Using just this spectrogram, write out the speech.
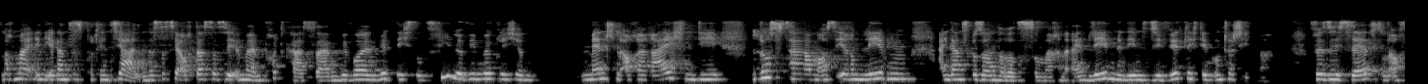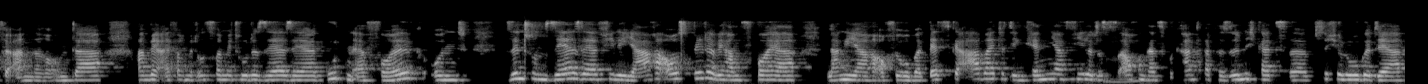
nochmal in ihr ganzes Potenzial. Und das ist ja auch das, was wir immer im Podcast sagen. Wir wollen wirklich so viele wie mögliche Menschen auch erreichen, die Lust haben, aus ihrem Leben ein ganz Besonderes zu machen. Ein Leben, in dem sie wirklich den Unterschied machen für sich selbst und auch für andere. Und da haben wir einfach mit unserer Methode sehr, sehr guten Erfolg und sind schon sehr, sehr viele Jahre Ausbilder. Wir haben vorher lange Jahre auch für Robert Betz gearbeitet. Den kennen ja viele. Das ist auch ein ganz bekannter Persönlichkeitspsychologe, der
